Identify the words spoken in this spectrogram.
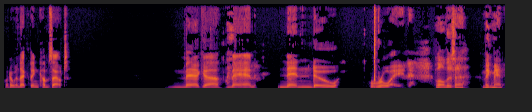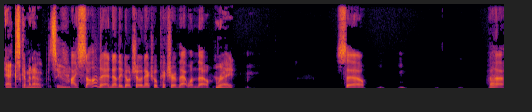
Wonder when that thing comes out. Mega Man Nendo Roid. Well, there's a Mega Man X coming out soon. I saw that. Now they don't show an actual picture of that one though. Right. So, huh.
